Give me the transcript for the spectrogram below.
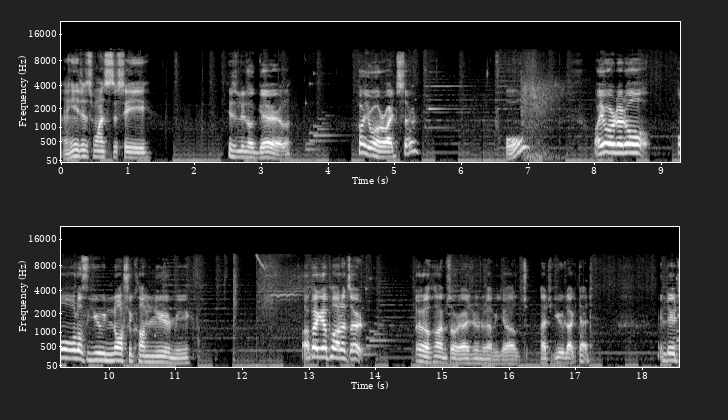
And he just wants to see his little girl. Are you alright, sir? Oh? I ordered all, all of you not to come near me. I beg your pardon, sir. Oh, I'm sorry, I shouldn't have yelled at you like that. Indeed.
